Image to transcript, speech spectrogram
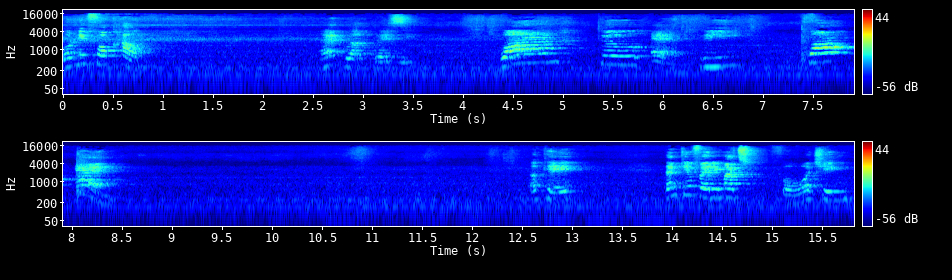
only 4 count. Nightclub basic. 1, 2 and 3, 4. Okay. Thank you very much for watching.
